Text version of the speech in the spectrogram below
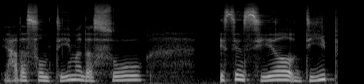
ja, dat is zo'n thema dat zo essentieel diep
